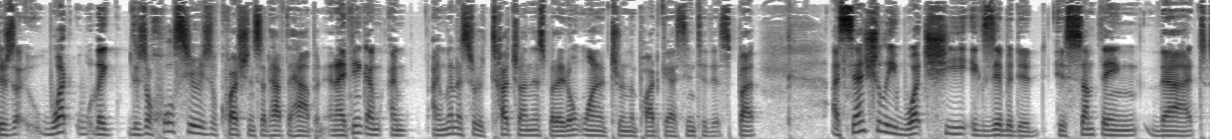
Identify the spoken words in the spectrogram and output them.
There's a what like there's a whole series of questions that have to happen, and I think I'm I'm I'm going to sort of touch on this, but I don't want to turn the podcast into this. But essentially, what she exhibited is something that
